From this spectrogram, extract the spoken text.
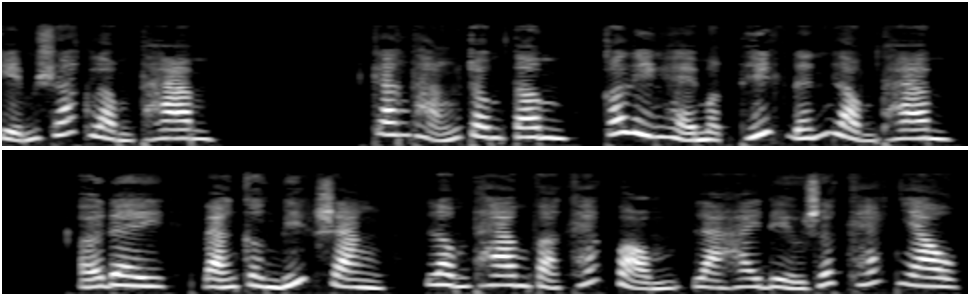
Kiểm soát lòng tham Căng thẳng trong tâm có liên hệ mật thiết đến lòng tham. Ở đây, bạn cần biết rằng lòng tham và khát vọng là hai điều rất khác nhau.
